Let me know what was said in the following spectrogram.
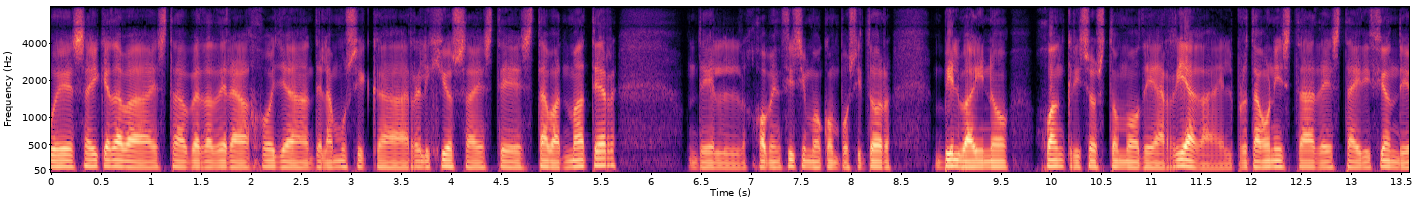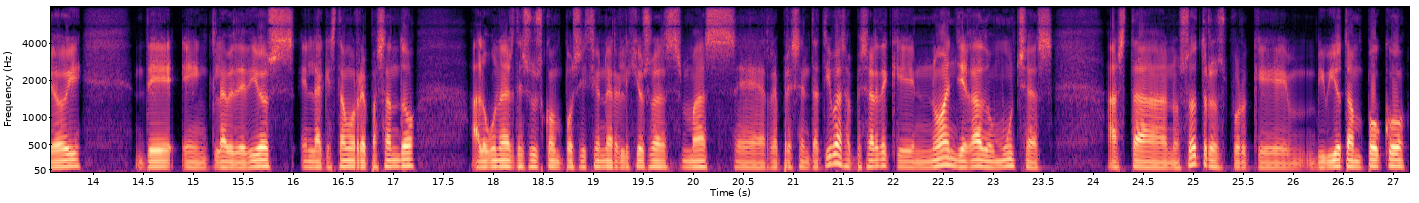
Pues ahí quedaba esta verdadera joya de la música religiosa, este Stabat Mater del jovencísimo compositor bilbaíno Juan Crisóstomo de Arriaga, el protagonista de esta edición de hoy de Enclave de Dios, en la que estamos repasando algunas de sus composiciones religiosas más eh, representativas, a pesar de que no han llegado muchas hasta nosotros, porque vivió tan poco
